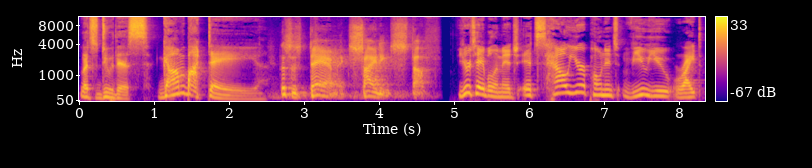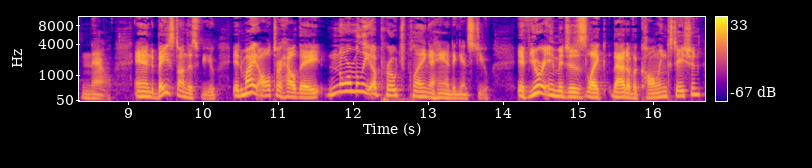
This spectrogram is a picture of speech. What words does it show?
Let's do this. Gambate! This is damn exciting stuff. Your table image, it's how your opponents view you right now. And based on this view, it might alter how they normally approach playing a hand against you. If your image is like that of a calling station,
